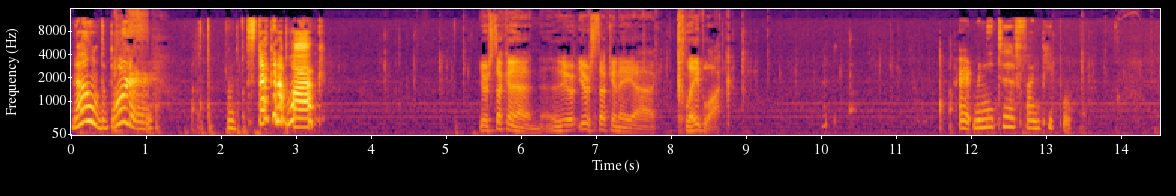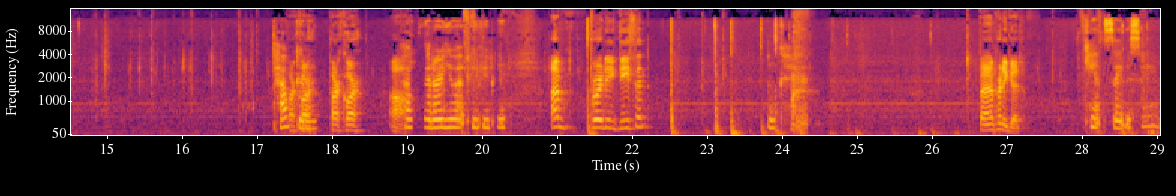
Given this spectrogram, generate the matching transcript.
No, the border. I'm stuck in a block. You're stuck in a. You're, you're stuck in a uh, clay block. All right, we need to find people. How Parkour. good? Parkour. Oh, How good are you at PvP? I'm pretty decent, Okay, but I'm pretty good. can't say the same.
